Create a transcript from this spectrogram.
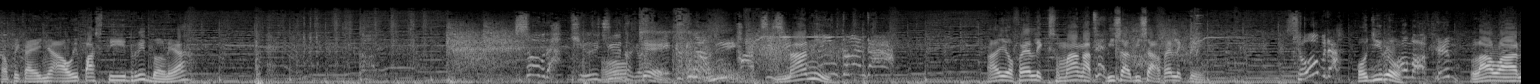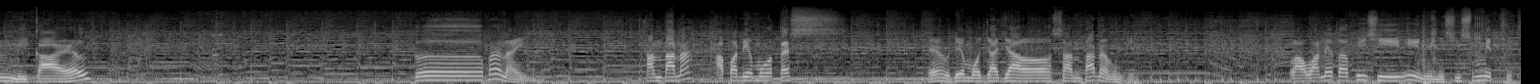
Tapi kayaknya Awi pasti dribble ya. Oke, Nani. Ayo Felix semangat, bisa bisa Felix nih. Ojiro lawan Mikael ke mana ini? Santana? Apa dia mau ngetes? Ya, dia mau jajal Santana mungkin. Lawannya tapi si ini nih si Smith nih.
